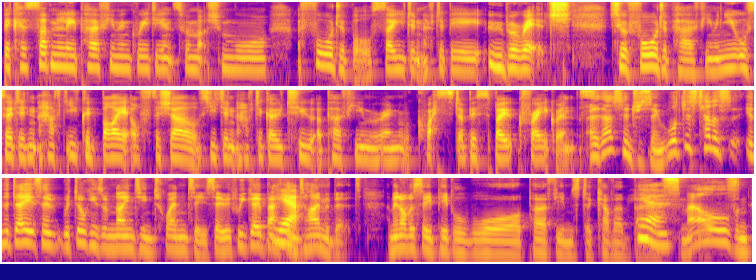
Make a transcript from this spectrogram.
because suddenly perfume ingredients were much more affordable. So you didn't have to be uber rich to afford a perfume. And you also didn't have to, you could buy it off the shelves. You didn't have to go to a perfumer and request a bespoke fragrance. Oh, that's interesting. Well, just tell us in the day. So we're talking sort of 1920. So if we go back Yeah. in time a bit, I mean, obviously people wore perfumes to cover bad Yeah. smells. And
